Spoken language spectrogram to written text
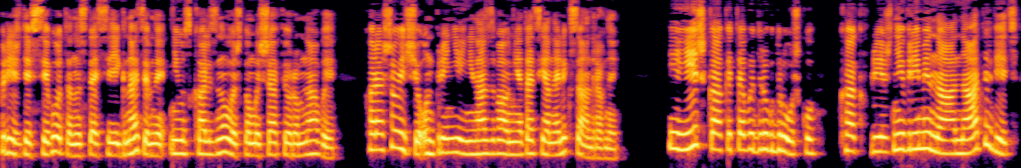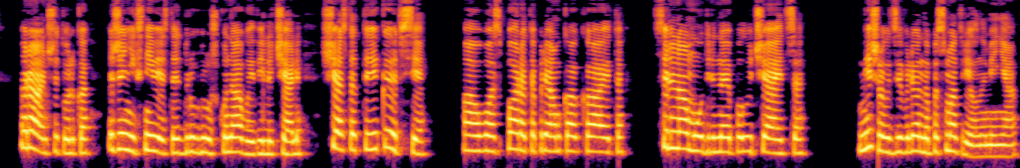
Прежде всего-то Анастасия Игнатьевна не ускользнула, что мы с шофером на «вы». Хорошо еще он при ней не назвал меня Татьяной Александровной. И ишь, как это вы друг дружку, как в прежние времена, надо ведь. Раньше только жених с невестой друг дружку на «вы» величали, сейчас-то тыкают все. А у вас пара-то прям какая-то, Цельномудренная получается». Миша удивленно посмотрел на меня.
